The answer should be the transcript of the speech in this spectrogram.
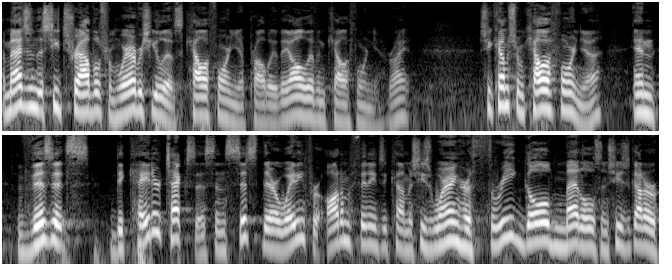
Imagine that she traveled from wherever she lives, California probably. They all live in California, right? She comes from California and visits Decatur, Texas, and sits there waiting for Autumn Finney to come. And she's wearing her three gold medals, and she's got her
